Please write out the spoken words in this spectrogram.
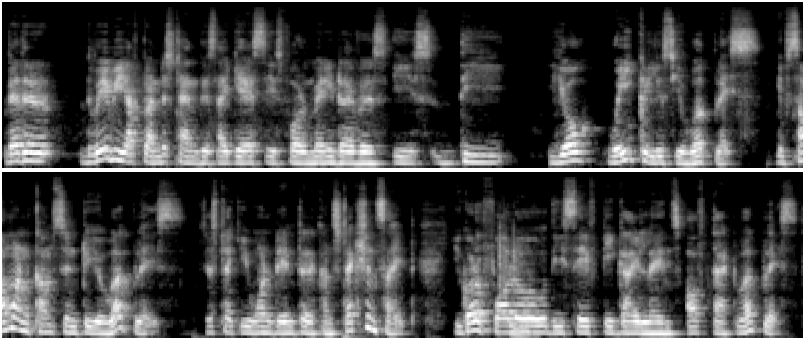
whether the way we have to understand this, I guess, is for many drivers is the your vehicle is your workplace. If someone comes into your workplace, just like you want to enter a construction site, you got to follow mm. the safety guidelines of that workplace.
